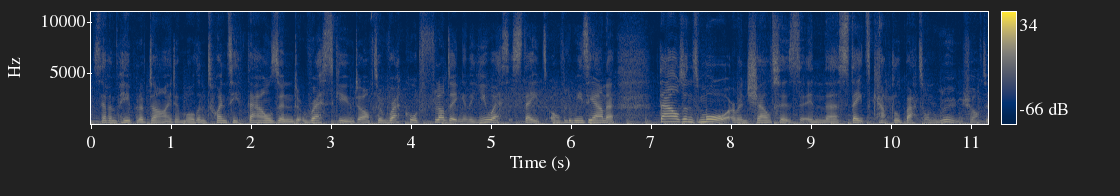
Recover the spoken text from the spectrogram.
Seven people have died and more than 20,000 rescued after record flooding in the US state of Louisiana. Thousands more are in shelters in the state's capital, Baton Rouge, after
